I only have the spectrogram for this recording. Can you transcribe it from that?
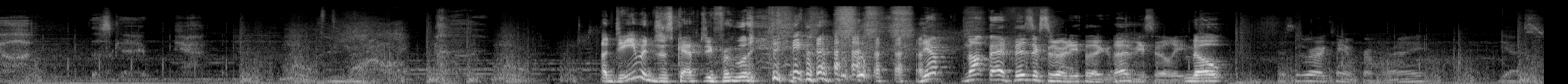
god. This game. A demon just kept you from leaving. yep. Not bad physics or anything. That'd be silly. no. This is where I came from, right? Yes.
